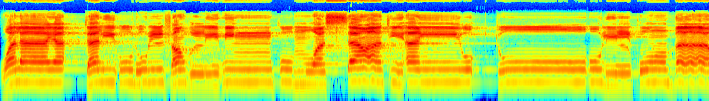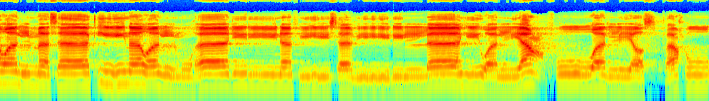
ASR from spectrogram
ولا يأتل أولو الفضل منكم والسعة أن يؤتوا أولي القربى والمساكين والمهاجرين في سبيل الله وليعفوا وليصفحوا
